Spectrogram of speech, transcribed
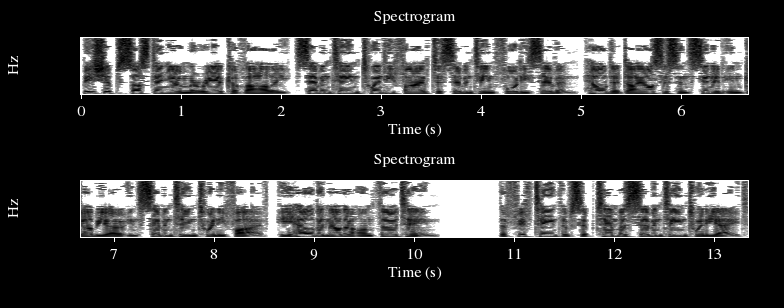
Bishop Sostegno Maria Cavalli (1725–1747) held a diocesan synod in Gubbio in 1725. He held another on 13, the 15th of September 1728.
